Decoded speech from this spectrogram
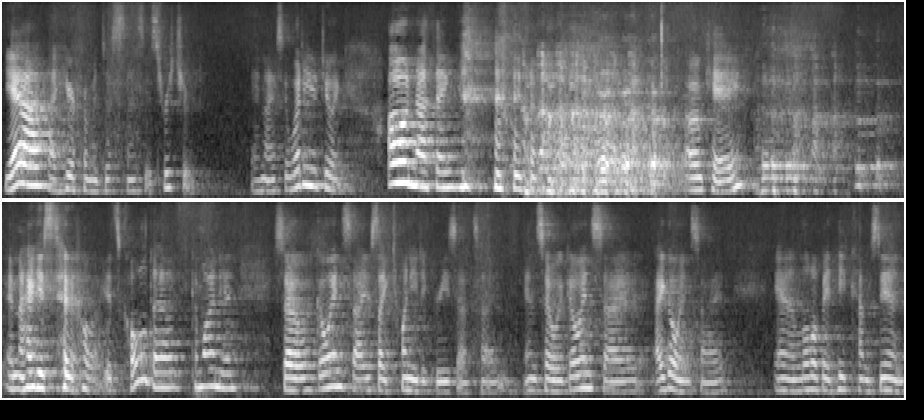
Yeah, I hear from a distance, it's Richard. And I said, What are you doing? Oh, nothing. okay. And I said, Oh, it's cold out. Come on in. So go inside. It's like 20 degrees outside. And so we go inside. I go inside. And a little bit he comes in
